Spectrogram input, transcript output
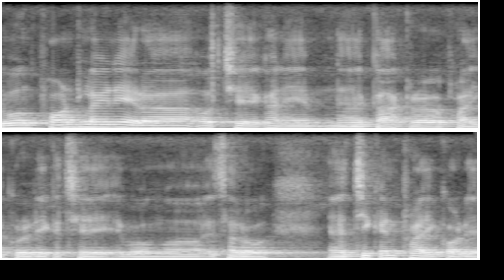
এবং ফ্রন্ট লাইনে এরা হচ্ছে এখানে কাঁকড়া ফ্রাই করে রেখেছে এবং এছাড়াও চিকেন ফ্রাই করে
